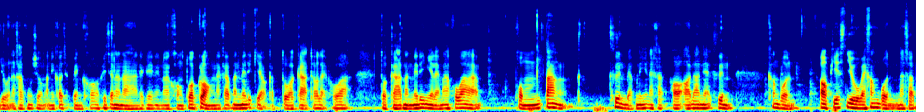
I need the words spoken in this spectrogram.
อยู่นะครับคุณผู้ชมอันนี้ก็จะเป็นข้อพิจารณาเล็กๆน้อยๆของตัวกล่องนะครับ มันไม่ได้เกี่ยวกับตัวการ์ดเท่าไหร่เพราะว่าตัวการ์ดมันไม่ได้มีอะไรมาก เพราะว่าผมตั้งขึ้นแบบนี้นะครับเอาเอาด้านนี้ขึ้นข้างบนเอา PSU ไว้ข้างบนนะครับ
